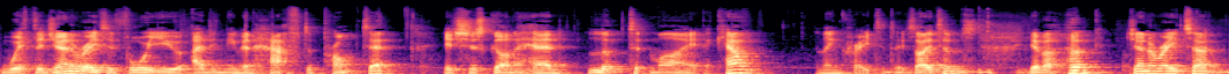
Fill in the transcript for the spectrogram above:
with the generated for you. I didn't even have to prompt it. It's just gone ahead, looked at my account, and then created those items. You have a hook generator.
